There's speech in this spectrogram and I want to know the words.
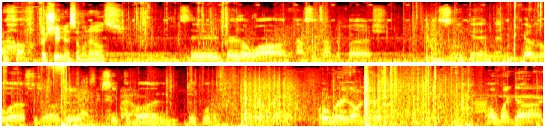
Oh, They're shooting at someone else. dude, through the wall. Now's the time to push. Sneak it and then go to the left is what I do. Sneak the buy and dip left. Oh, right on you. Right Oh my god.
